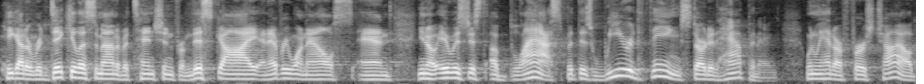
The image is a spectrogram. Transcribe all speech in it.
he got a ridiculous amount of attention from this guy and everyone else. And, you know, it was just a blast. But this weird thing started happening when we had our first child.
